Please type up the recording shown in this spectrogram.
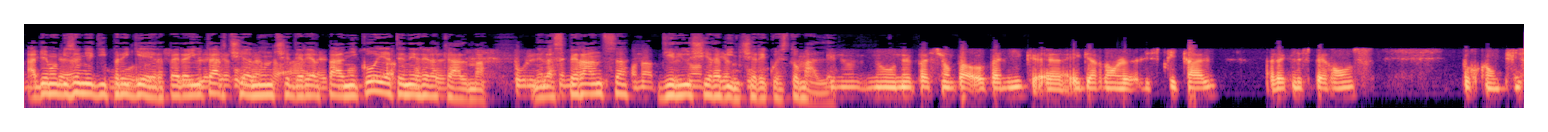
abbiamo bisogno di preghiera per aiutarci a non cedere al panico e a tenere la calma, nella speranza di riuscire a vincere questo male. Nous ne passions pas au panique et gardons l'esprit calme avec l'espérance pour qu'on puisse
